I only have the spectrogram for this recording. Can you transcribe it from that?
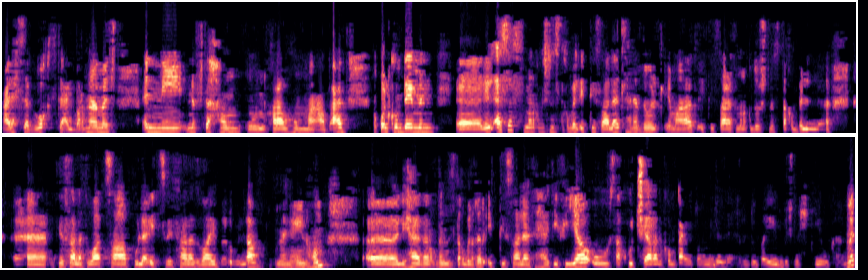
على حسب الوقت تاع البرنامج إني نفتحهم ونقراوهم مع بعض. نقول لكم دائما آه للأسف ما نقدرش نستقبل اتصالات. هنا في دولة الإمارات اتصالات ما نقدرش نستقبل آه اتصالات واتساب ولا اتصالات Viber ولا مانعينهم. آه لهذا نقدر نستقبل غير اتصالات هاتفية. و ça coûte cher إنكم تعيطوا من الجزائر دبي باش نحكيو كامل.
